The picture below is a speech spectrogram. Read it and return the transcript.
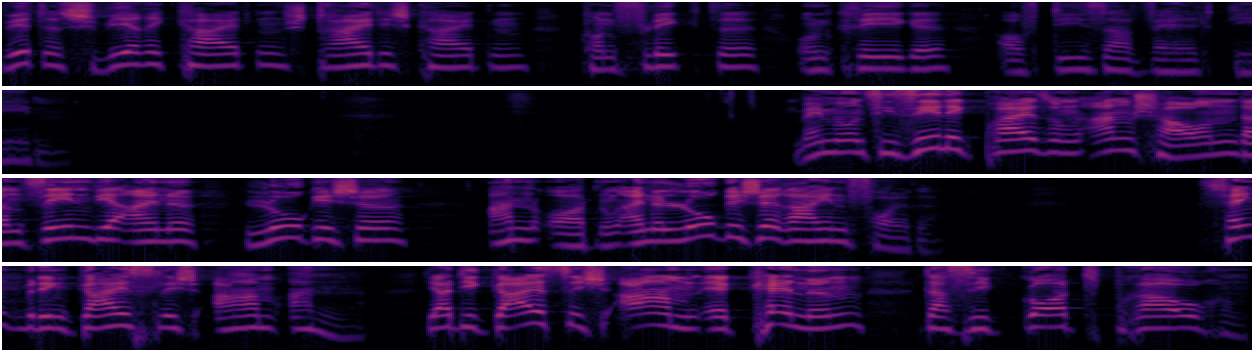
wird es Schwierigkeiten, Streitigkeiten, Konflikte und Kriege auf dieser Welt geben. Wenn wir uns die Seligpreisung anschauen, dann sehen wir eine logische Anordnung, eine logische Reihenfolge. Es fängt mit den geistlich Armen an. Ja, die geistlich Armen erkennen, dass sie Gott brauchen.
